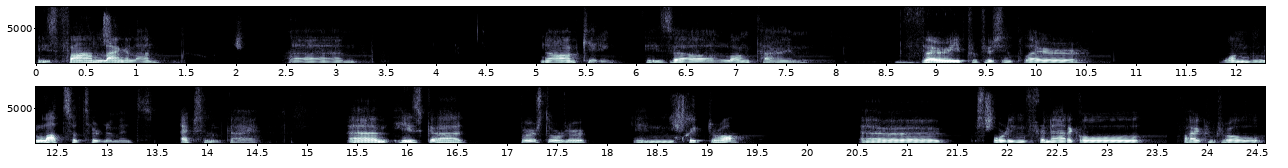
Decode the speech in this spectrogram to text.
He's Van Langelaan. Um, no, I'm kidding. He's a long time, very proficient player. Won lots of tournaments. Excellent guy. Um, he's got first order in quick draw, uh, sporting fanatical fire control,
